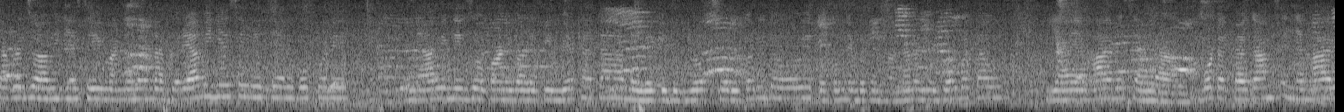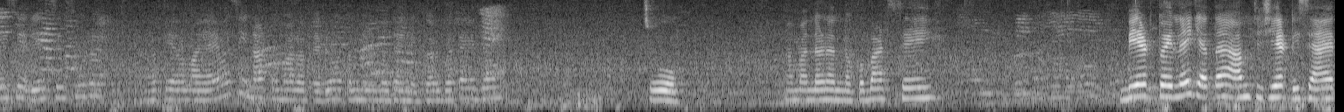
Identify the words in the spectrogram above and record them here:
આપણે જો આવી ગયા છે નણંદના ઘરે આવી ગયા છે અત્યારે બપોરે. અને આવીને જો પાણી વાણી પીને બેઠા હતા અને મેં કીધું બ્લોગ શરૂ કરી દો હવે, તો તમને બધા મારા ઘર બતાવું. ત્યાં હારે છે અહીંયા બોટાદ ગામ છે ને હારે છે રહે સુરત. અત્યારે અમે આવ્યા છીએ નાટો મારો તે રહ્યો, તમને બધાને ઘર બતાવી દઉં. જો, આમાં નણંદનો કબાટ છે. બેડ તોય લઈ ગયા હતા આમથી શેટી છે, આ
